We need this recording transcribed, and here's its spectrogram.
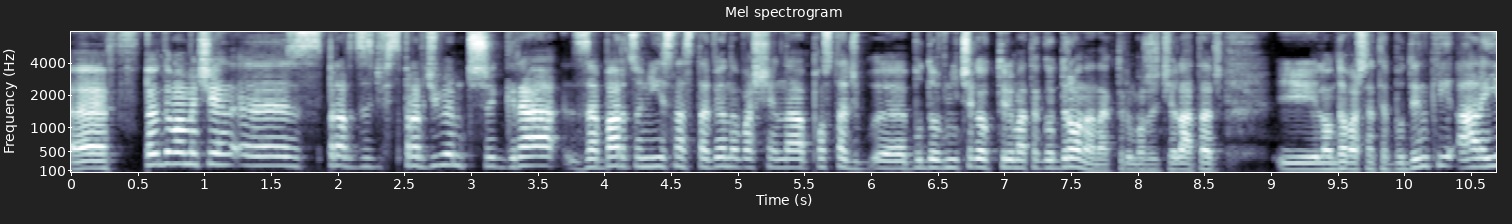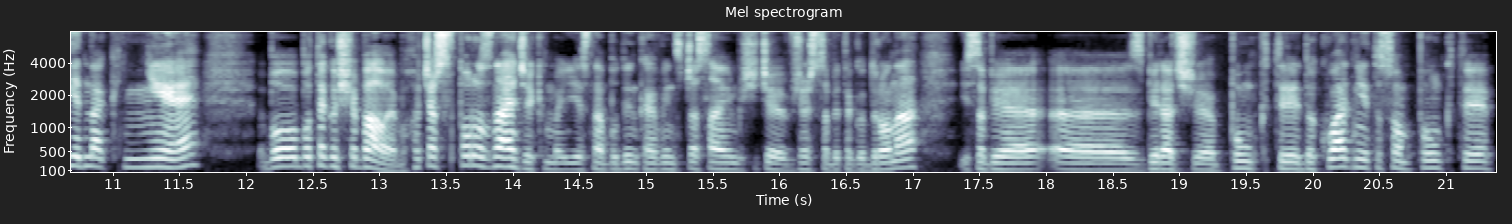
E, w pewnym momencie e, sprawdz, sprawdziłem, czy gra za bardzo nie jest nastawiona właśnie na postać e, budowniczego, który ma tego drona, na którym możecie latać i lądować na te budynki, ale jednak nie, bo, bo tego się bałem. Chociaż sporo znajdziek jest na budynkach, więc czasami musicie wziąć sobie tego drona i sobie e, zbierać punkty. Dokładnie to są punkty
